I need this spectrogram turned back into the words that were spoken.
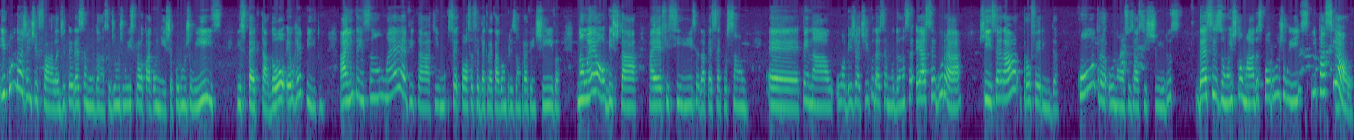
E quando a gente fala de ter essa mudança de um juiz protagonista por um juiz espectador, eu repito, a intenção não é evitar que possa ser decretada uma prisão preventiva, não é obstar a eficiência da persecução é, penal. O objetivo dessa mudança é assegurar que será proferida contra os nossos assistidos decisões tomadas por um juiz imparcial.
